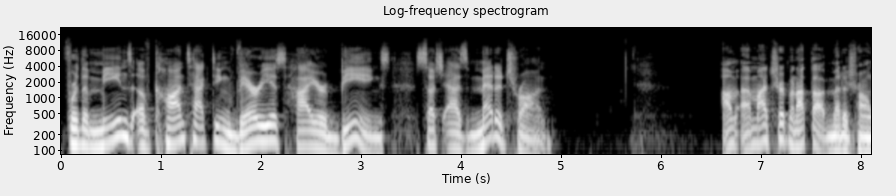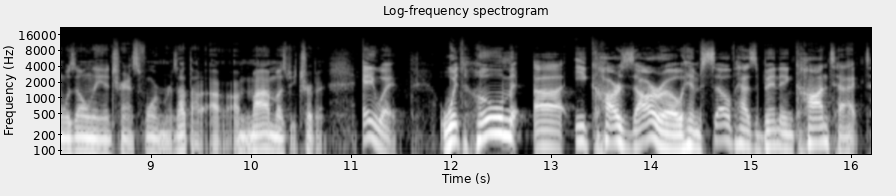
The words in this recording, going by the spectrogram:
for the means of contacting various higher beings, such as Metatron. I'm, am I tripping? I thought Metatron was only in Transformers. I thought I, I, must be tripping. Anyway, with whom uh, Ichazo himself has been in contact.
